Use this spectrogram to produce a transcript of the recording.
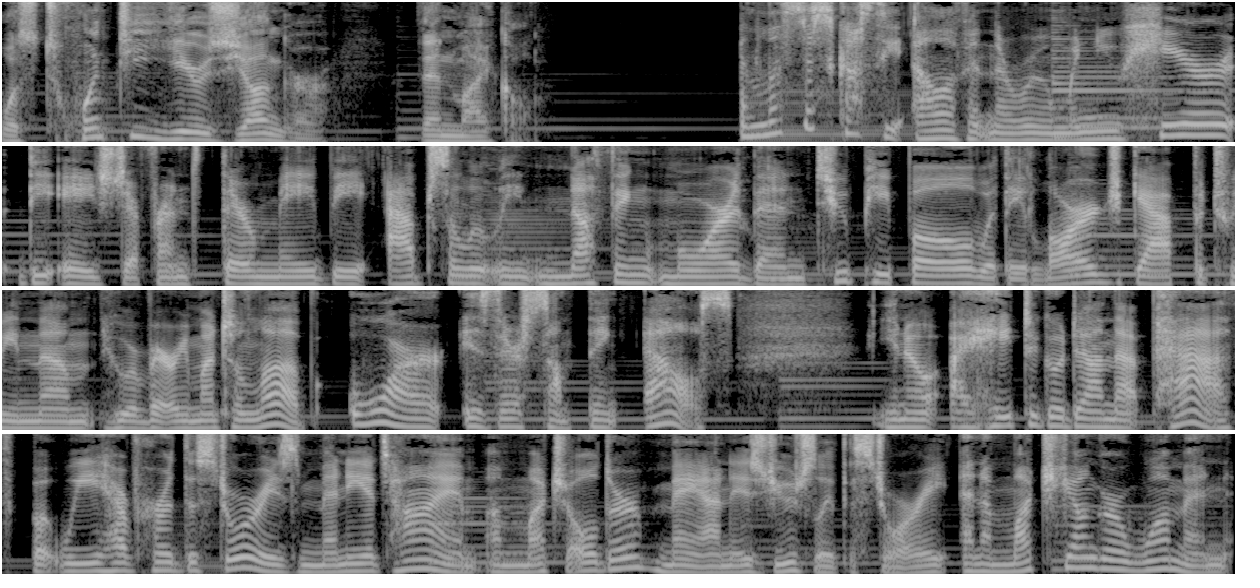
was 20 years younger than Michael. And let's discuss the elephant in the room. When you hear the age difference, there may be absolutely nothing more than two people with a large gap between them who are very much in love. Or is there something else? You know, I hate to go down that path, but we have heard the stories many a time. A much older man is usually the story, and a much younger woman,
